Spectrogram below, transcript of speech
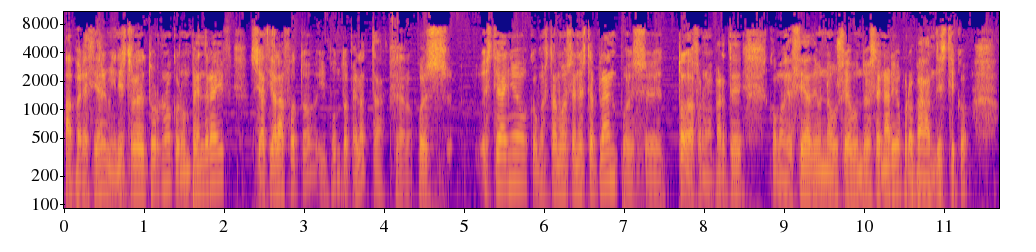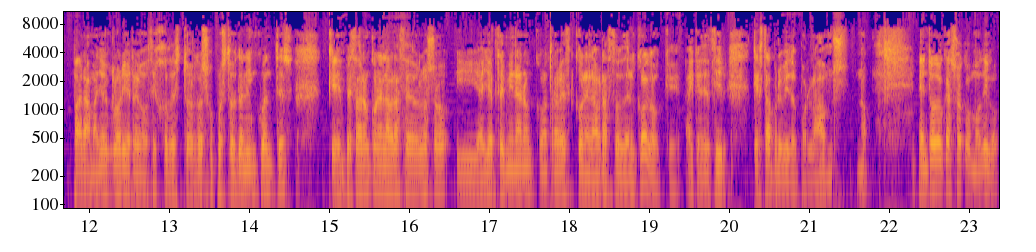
aparecía el ministro de turno con un pendrive, se hacía la foto y punto pelota. Claro. Pues este año, como estamos en este plan, pues eh, toda forma parte, como decía, de un segundo escenario propagandístico para mayor gloria y regocijo de estos dos supuestos delincuentes que empezaron con el abrazo del oso y ayer terminaron con, otra vez con el abrazo del codo, que hay que decir que está prohibido por la OMS, ¿no? En todo caso, como digo,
